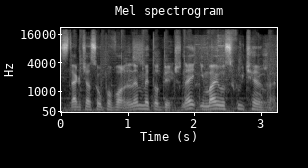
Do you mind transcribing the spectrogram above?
Starcia są powolne, metodyczne i mają swój ciężar.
